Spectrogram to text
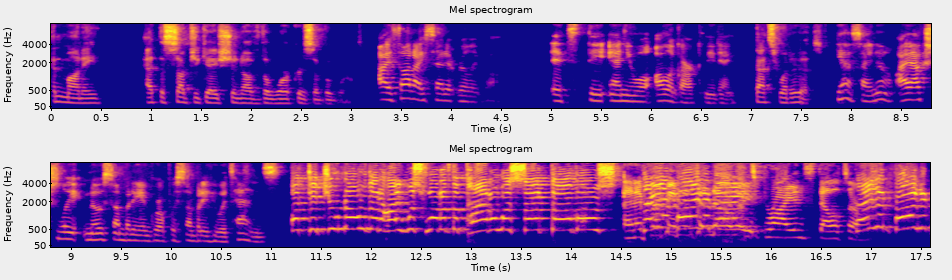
and money at the subjugation of the workers of the world. I thought I said it really well. It's the annual oligarch meeting. That's what it is. Yes, I know. I actually know somebody and grew up with somebody who attends. But did you know that I was one of the panelists at Davos? And if they people to know, me. it's Brian Stelter. They invited me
